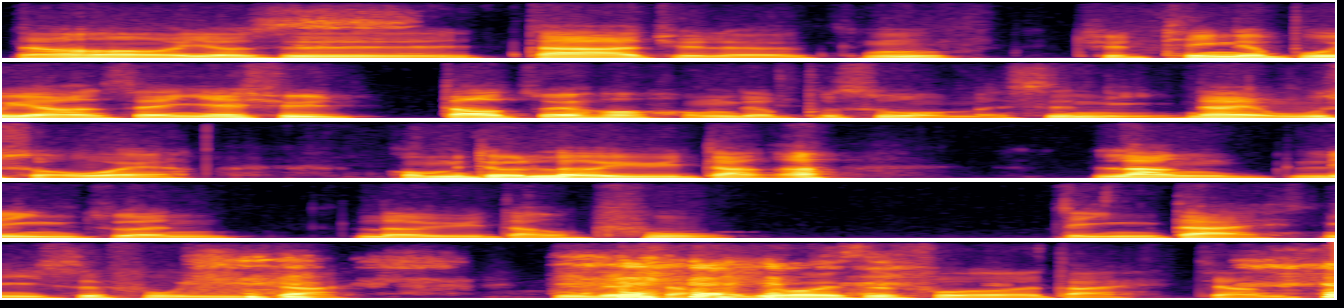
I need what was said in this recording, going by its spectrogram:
然后又是大家觉得嗯，就听着不一样的声音。也许到最后红的不是我们，是你，那也无所谓啊。我们就乐于当啊，让令尊乐于当富零代，你是富一代。你的小孩就会是富二代这样子，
